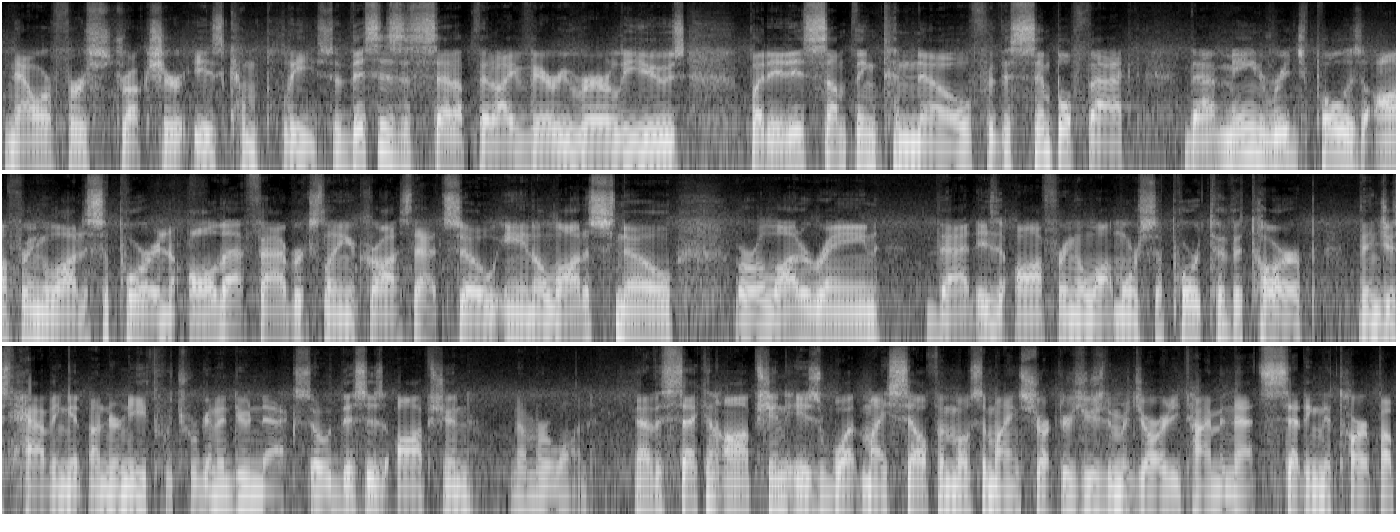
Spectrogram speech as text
Now our first structure is complete. So this is a setup that I very rarely use, but it is something to know for the simple fact that main ridge pole is offering a lot of support and all that fabric's laying across that. So in a lot of snow or a lot of rain, that is offering a lot more support to the tarp than just having it underneath, which we're gonna do next. So this is option number one. Now the second option is what myself and most of my instructors use the majority of time and that's setting the tarp up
